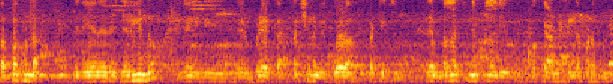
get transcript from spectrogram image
తప్పకుండా ఇది ఏదైతే జరిగిందో దీనికి ఇప్పుడే తక్షణం ఈ గోడ కట్టించి రేపు మళ్ళీ చిన్నపిల్లలు ఒక కింద పడకుండా.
